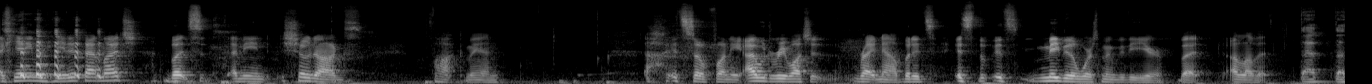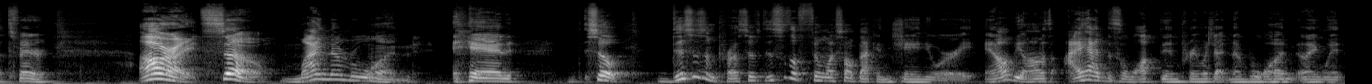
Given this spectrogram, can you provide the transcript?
I can't even hate it that much. but I mean, Show Dogs, fuck man, Ugh, it's so funny. I would rewatch it right now, but it's it's the, it's maybe the worst movie of the year, but I love it. That that's fair. All right, so my number one, and so this is impressive. This is a film I saw back in January, and I'll be honest, I had this locked in pretty much at number one, and I went,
